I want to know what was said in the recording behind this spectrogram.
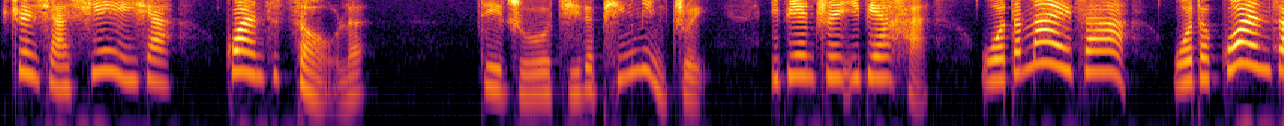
正想歇一下，罐子走了。地主急得拼命追，一边追一边喊：“我的麦子，我的罐子！”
